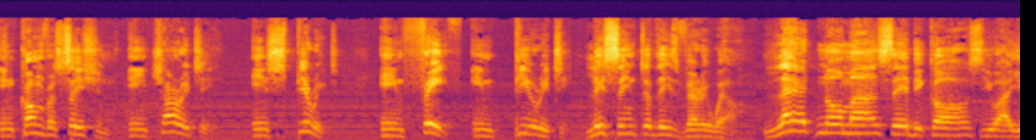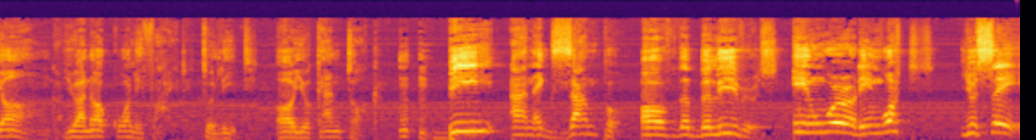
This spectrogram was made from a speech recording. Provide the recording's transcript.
in conversation, in charity, in spirit in faith, in purity. Listen to this very well. Let no man say because you are young, you are not qualified to lead or you can't talk. Mm-mm. Be an example of the believers in word, in what you say,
